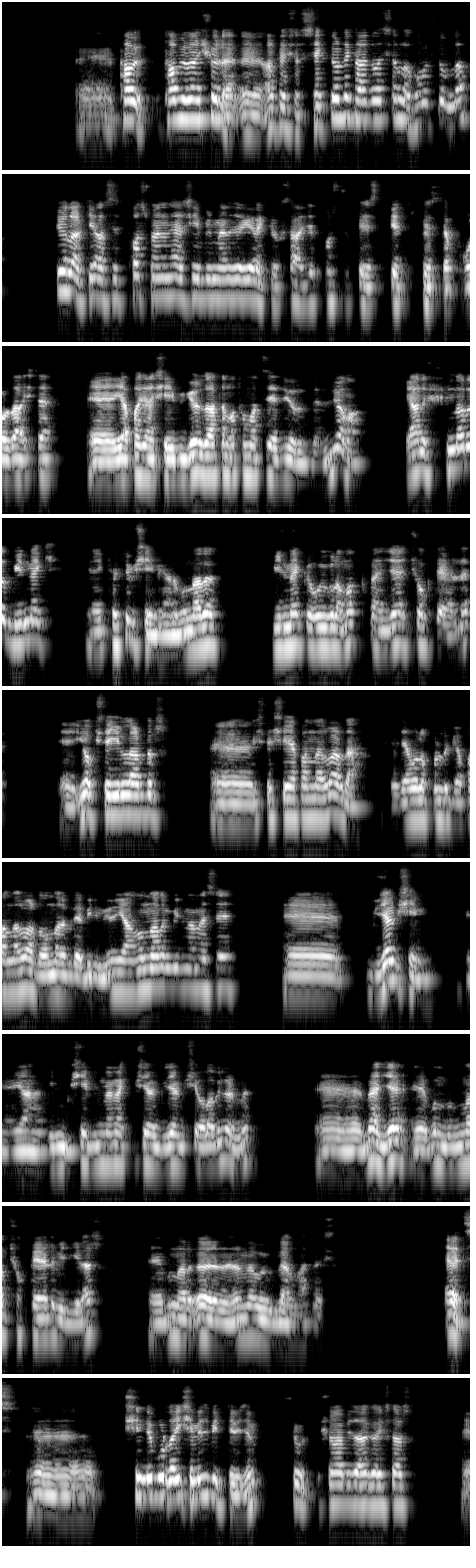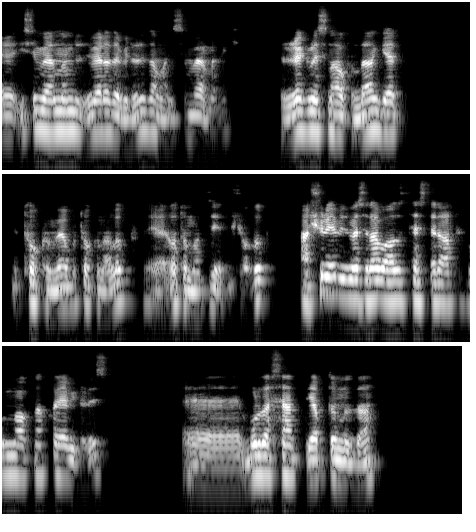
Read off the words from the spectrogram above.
Ee, tabii, tabii ben şöyle e, arkadaşlar sektördeki arkadaşlarla konuştuğumda diyorlar ki ya siz Postman'ın her şeyi bilmenize gerek yok. Sadece post request, get request yap. Orada işte e, yapacağın şeyi bir gör zaten otomatize ediyoruz deniliyor ama yani şunları bilmek e, kötü bir şey mi? Yani bunları bilmek ve uygulamak bence çok değerli. E, yok işte yıllardır e, işte şey yapanlar var da e, developerlık yapanlar var da onları bile bilmiyor. Yani onların bilmemesi e, güzel bir şey mi? E, yani bir şey bilmemek bir şey güzel bir şey olabilir mi? E, bence e, bun- bunlar çok değerli bilgiler. E, bunları öğrenelim ve uygulayalım arkadaşlar. Evet. e, şimdi burada işimiz bitti bizim. Şu, şuna biz arkadaşlar e, isim vermemiz verebiliriz ama isim vermedik. Regressin altından get token ve bu token alıp e, otomatize etmiş olduk. Ha, şuraya biz mesela bazı testleri artık bunun altına koyabiliriz. E, burada send yaptığımızda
